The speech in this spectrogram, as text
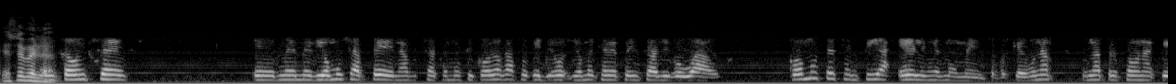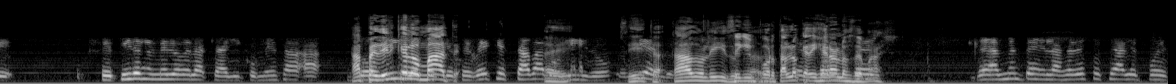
eso es verdad. Entonces, eh, me, me dio mucha pena, o sea, como psicóloga, porque yo, yo me quedé pensando, digo, wow, ¿cómo se sentía él en el momento? Porque una, una persona que se tira en el medio de la calle y comienza a... A pedir que lo mate. Se ve que estaba Eh, dolido, Sí, está, dolido. Sin está- importar lo que dijeran los demás. Realmente en las redes sociales pues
